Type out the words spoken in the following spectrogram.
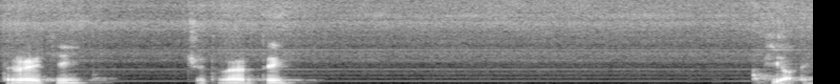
третій, четвертий, п'ятий.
